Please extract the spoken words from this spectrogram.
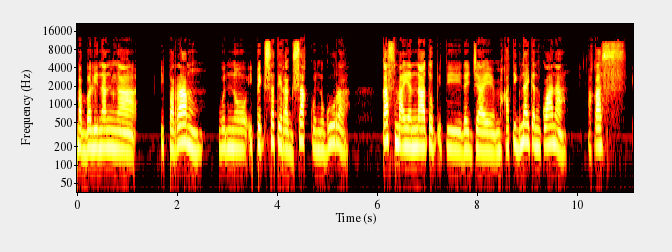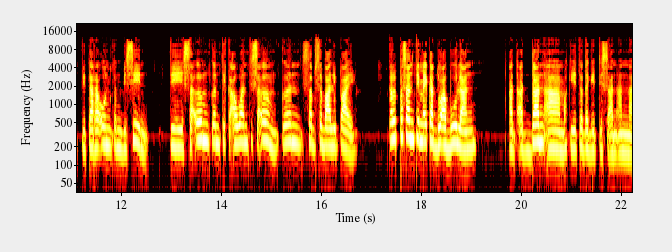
mabalinan nga iparang wenno ipeksa ti ragsak wenno gura. Kas maayan natop iti dayjay makatignay kan kuana. Akas iti taraon kan bisin ti saem ken ti kaawan ti saem ken sabsabali pay. Kalpasan ti may kadua bulan, at addan a ah, makita dagiti saan an na,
